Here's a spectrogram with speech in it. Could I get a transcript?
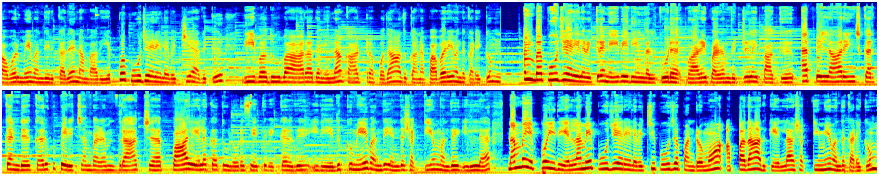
பவருமே வந்து இருக்காது. நம்ம அது எப்போ பூஜை அறையில் வச்சு அதுக்கு தீப தூப ஆராதனைலாம் காட்டுறப்போ தான் அதுக்கான பவரே வந்து கிடைக்கும். நம்ம பூஜை அறையில் வைக்கிற நெய்வேதியங்கள் கூட வாழைப்பழம் வெற்றிலை பாக்கு ஆப்பிள் ஆரஞ்சு கற்கண்டு கருப்பு பெரிச்சம்பழம் திராட்சை பால் ஏலக்காய் தூளோட சேர்த்து வைக்கிறது. இது எதுக்குமே வந்து எந்த சக்தியும் வந்து இல்லை. நம்ம எப்போ இது எல்லாமே பூஜை அறையில் வச்சு பூஜை பண்ணுறோமோ அப்போ தான் அதுக்கு எல்லா சக்தியுமே வந்து கிடைக்கும்.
